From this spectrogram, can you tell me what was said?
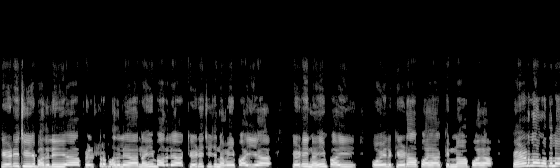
ਕਿਹੜੀ ਚੀਜ਼ ਬਦਲੀ ਆ? ਫਿਲਟਰ ਬਦਲਿਆ, ਨਹੀਂ ਬਦਲਿਆ? ਕਿਹੜੀ ਚੀਜ਼ ਨਵੀਂ ਪਾਈ ਆ? ਕਿਹੜੀ ਨਹੀਂ ਪਾਈ? ਆਇਲ ਕਿਹੜਾ ਪਾਇਆ? ਕਿੰਨਾ ਪਾਇਆ? ਕਹਿਣ ਦਾ ਮਤਲਬ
